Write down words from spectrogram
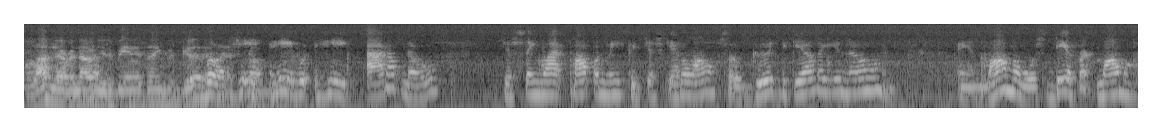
Well, I've never known you to be anything but good. But he, he, he, I don't know, just seemed like Papa and me could just get along so good together, you know. And, and Mama was different. Mama,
